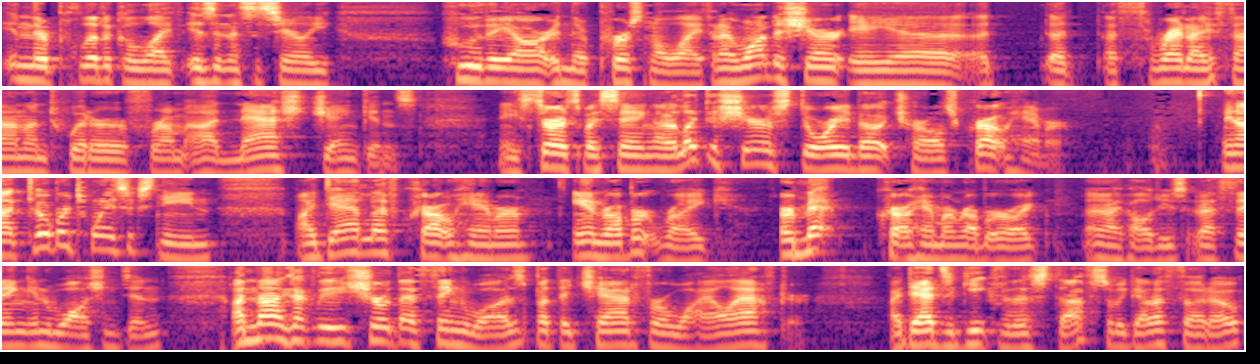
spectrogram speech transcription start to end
in their political life isn't necessarily who they are in their personal life. And I wanted to share a uh, a, a, a thread I found on Twitter from uh, Nash Jenkins. And he starts by saying, "I'd like to share a story about Charles Krauthammer. In October 2016, my dad left Krauthammer and Robert Reich, or met Krauthammer and Robert Reich, my apologies, at a thing in Washington. I'm not exactly sure what that thing was, but they chatted for a while after. My dad's a geek for this stuff, so we got a photo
